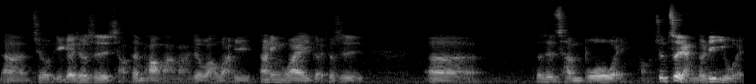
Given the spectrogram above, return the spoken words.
那就一个就是小灯泡妈妈，就王婉玉，那另外一个就是呃就是陈柏惟，就这两个立委。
